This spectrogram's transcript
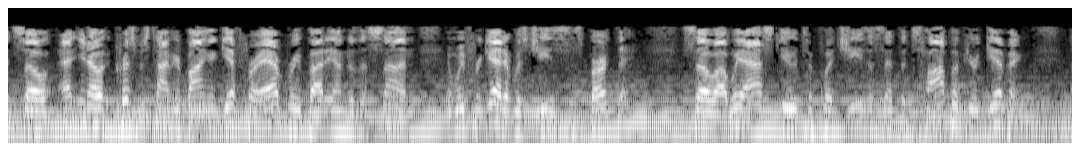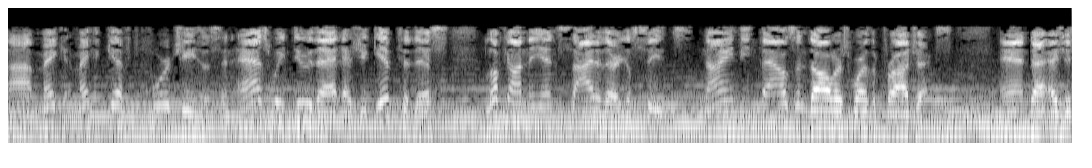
And so, at, you know, at Christmas time, you're buying a gift for everybody under the sun, and we forget it was Jesus' birthday. So uh, we ask you to put Jesus at the top of your giving. Uh, make make a gift for Jesus. And as we do that, as you give to this, look on the inside of there. You'll see ninety thousand dollars worth of projects. And uh, as you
